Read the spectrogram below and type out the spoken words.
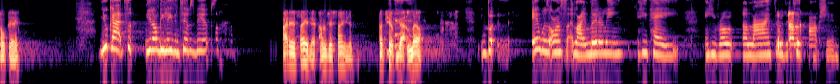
Okay. You got to. You don't be leaving tips, Bibbs. I didn't say that. I'm just saying a tip got left. But it was on like literally he paid and he wrote a line through the tip option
